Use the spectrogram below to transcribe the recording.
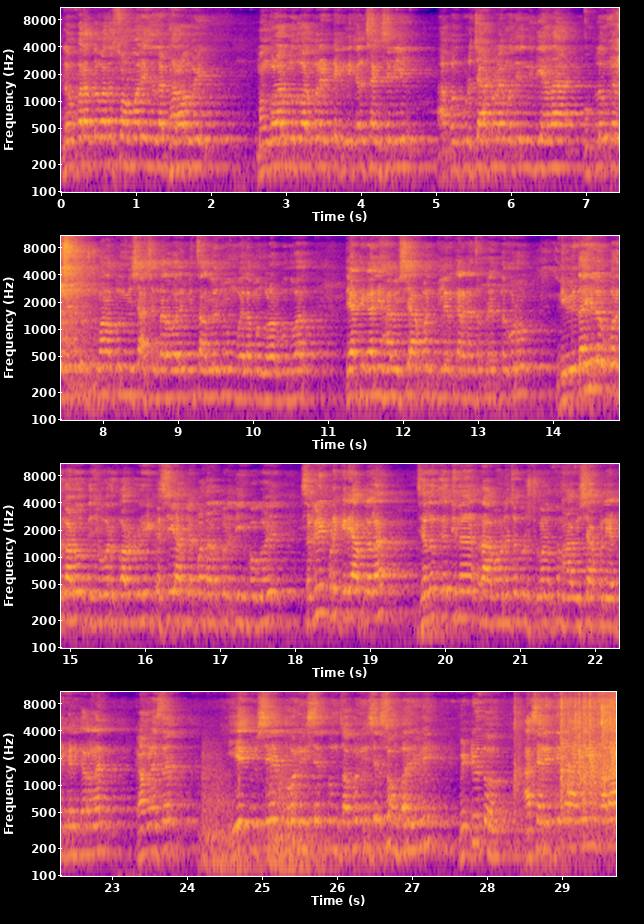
लवकरात लवकर आता सोमवारी त्याचा ठराव होईल. मंगळवार बुधवारपर्यंत टेक्निकल सँक्शन येईल. आपण पुढच्या आठवड्यामध्ये निधी ह्याला उपलब्ध करण्याच्या दृष्टिकोनातून मी शासन दरबारी मी चाललोय मुंबईला मंगळवार बुधवार. त्या ठिकाणी हा विषय आपण क्लिअर करण्याचा प्रयत्न करू. निविदाही लवकर काढू त्याची वर्क ऑर्डर ही कशी आपल्या पदार्थ पडते ही बघूया. सगळी प्रक्रिया आपल्याला जलद गतीनं राबवण्याच्या दृष्टिकोनातून हा विषय आपण या ठिकाणी करणार कांबळे साहेब एक विषय दोन विषय तुमचा पण विषय सोमवारी मी भेटवतो अशा रीतीनं आणि मला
